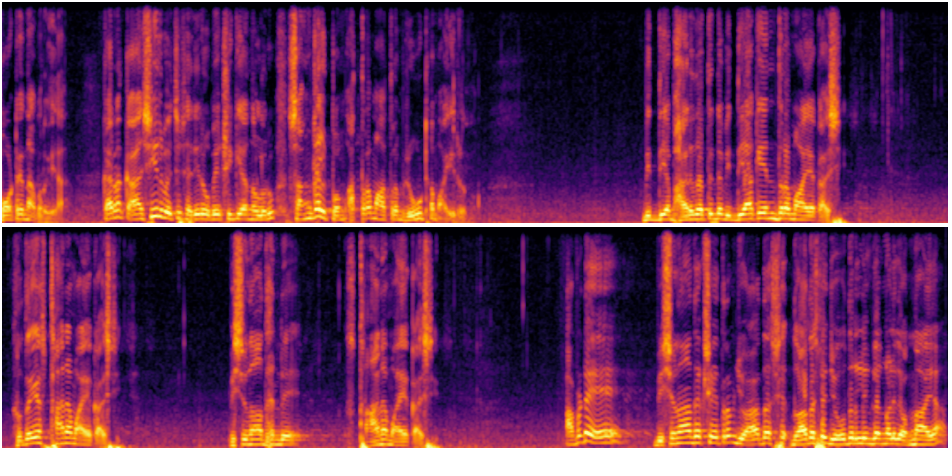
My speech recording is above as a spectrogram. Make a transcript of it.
പോട്ടെ എന്നാണ് പറയുക കാരണം കാശിയിൽ വെച്ച് ശരീരം ഉപേക്ഷിക്കുക എന്നുള്ളൊരു സങ്കല്പം അത്രമാത്രം രൂഢമായിരുന്നു. വിദ്യ ഭാരതത്തിന്റെ വിദ്യാകേന്ദ്രമായ കാശി ഹൃദയസ്ഥാനമായ കാശി വിശ്വനാഥന്റെ സ്ഥാനമായ കാശി. അവിടെ വിശ്വനാഥ ക്ഷേത്രം ദ്വാദശ ദ്വാദശ ജ്യോതിർലിംഗങ്ങളിൽ ഒന്നായ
